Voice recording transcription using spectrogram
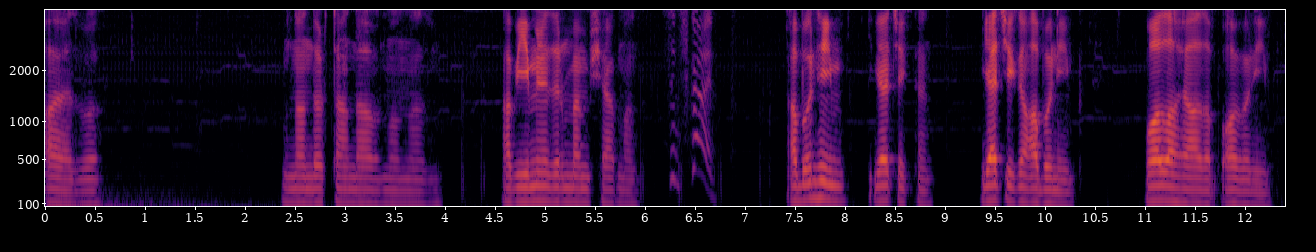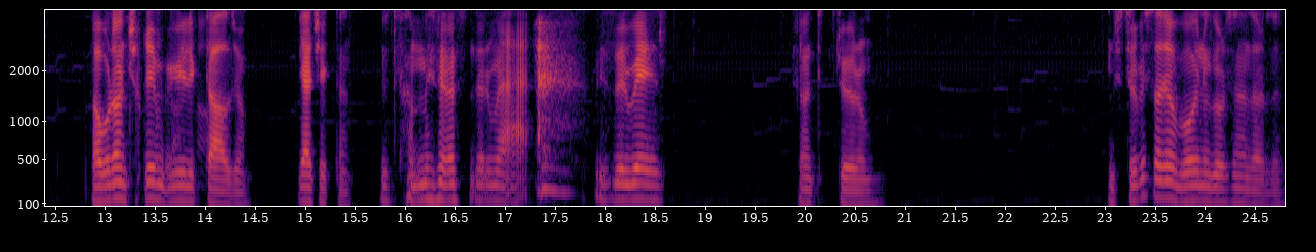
Evet bu. Bundan dört tane daha bulmam lazım. Abi yemin ederim ben bir şey yapmadım. Aboneyim. Gerçekten. Gerçekten aboneyim. Vallahi adam aboneyim. Ha buradan çıkayım üyelik de alacağım. Gerçekten. Lütfen beni öldürme. Mr. Beast. Şu an titriyorum. Mr. Beast acaba bu oyunu görse ne derdi?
